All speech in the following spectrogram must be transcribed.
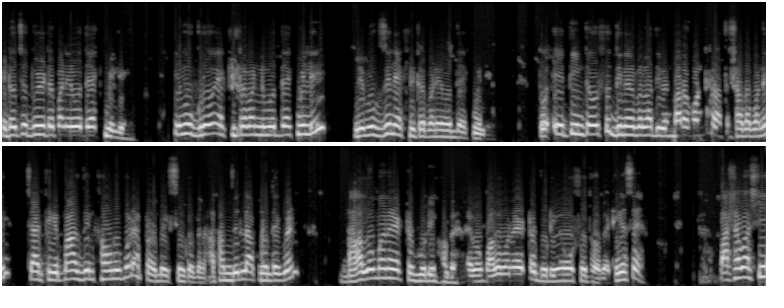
এটা হচ্ছে দুই লিটার পানির মধ্যে এক মিলি। ইমুগ্রো এক লিটার পানির মধ্যে এক মিলি লিবুকজিন এক লিটার পানির মধ্যে এক মিলি। তো এই তিনটা ওষুধ দিনের বেলা দিবেন বারো ঘণ্টা, রাতে সাদা পানি, চার থেকে পাঁচ দিন খাওয়ানোর পরে আপনারা ভ্যাকসিন করবেন। আলহামদুলিল্লাহ আপনারা দেখবেন ভালো মানের একটা বোর্ডিং হবে এবং ভালো মানের একটা বোর্ডিং ওষুধ হবে, ঠিক আছে? পাশাপাশি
